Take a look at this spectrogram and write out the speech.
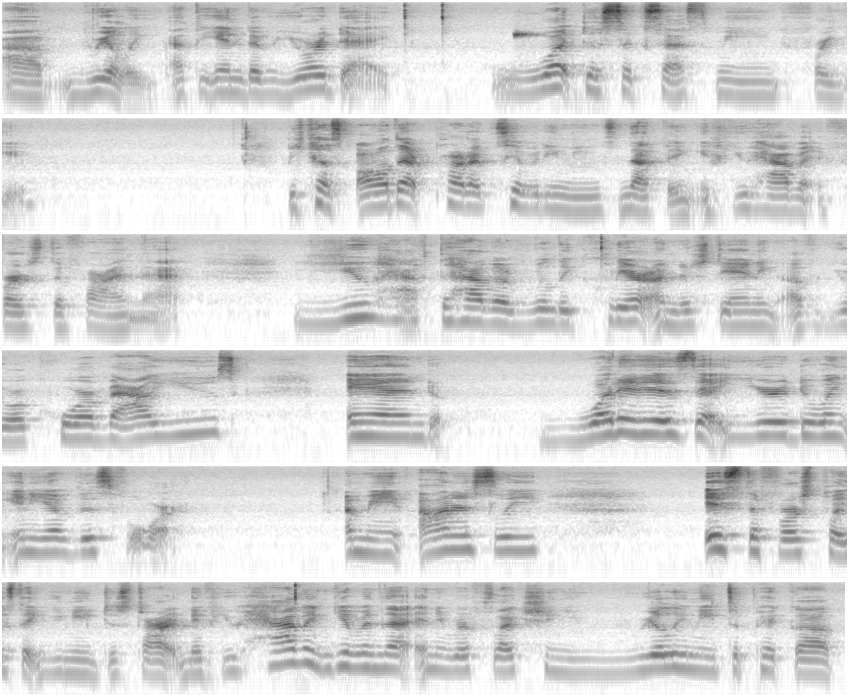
uh, really, at the end of your day? What does success mean for you? Because all that productivity means nothing if you haven't first defined that. You have to have a really clear understanding of your core values and what it is that you're doing any of this for. I mean, honestly, it's the first place that you need to start. And if you haven't given that any reflection, you really need to pick up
